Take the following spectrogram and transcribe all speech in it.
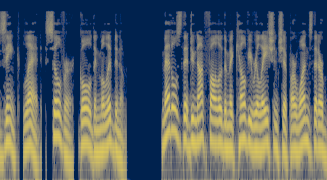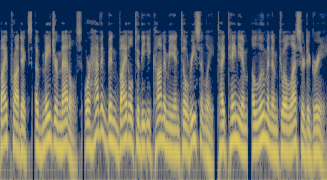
zinc, lead, silver, gold and molybdenum. Metals that do not follow the McKelvey relationship are ones that are byproducts of major metals or haven't been vital to the economy until recently titanium, aluminum to a lesser degree.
